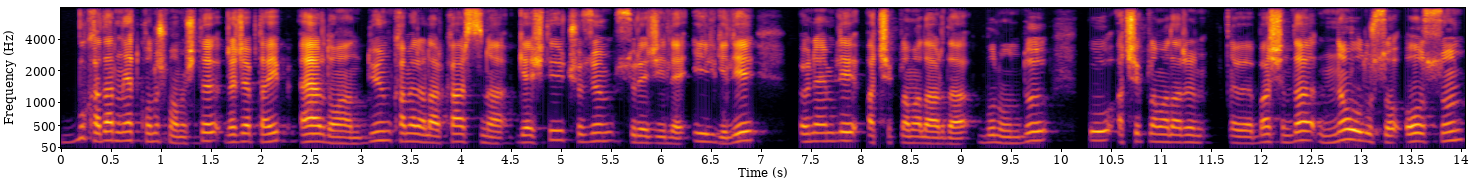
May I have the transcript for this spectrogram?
bu kadar net konuşmamıştı. Recep Tayyip Erdoğan dün kameralar karşısına geçti. Çözüm süreciyle ilgili önemli açıklamalarda bulundu bu açıklamaların başında ne olursa olsun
